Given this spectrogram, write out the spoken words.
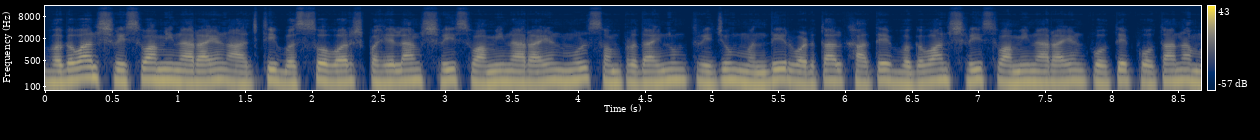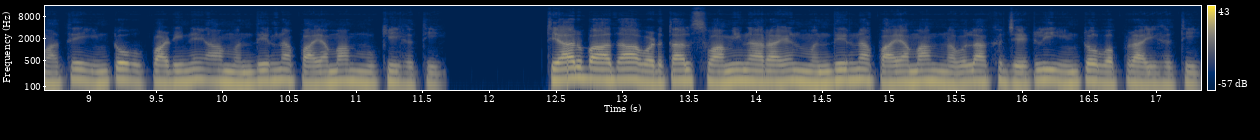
ભગવાન શ્રી સ્વામિનારાયણ આજથી બસો વર્ષ પહેલાં શ્રી સ્વામિનારાયણ મૂળ સંપ્રદાયનું ત્રીજું મંદિર વડતાલ ખાતે ભગવાન શ્રી સ્વામિનારાયણ પોતે પોતાના માથે ઈંટો ઉપાડીને આ મંદિરના પાયામાં મૂકી હતી. ત્યારબાદ આ વડતાલ સ્વામિનારાયણ મંદિરના પાયામાં નવ લાખ જેટલી ઈંટો વપરાઈ હતી.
